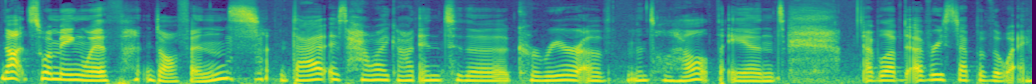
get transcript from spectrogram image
not swimming with dolphins. that is how I got into the career of mental health, and I've loved every step of the way.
